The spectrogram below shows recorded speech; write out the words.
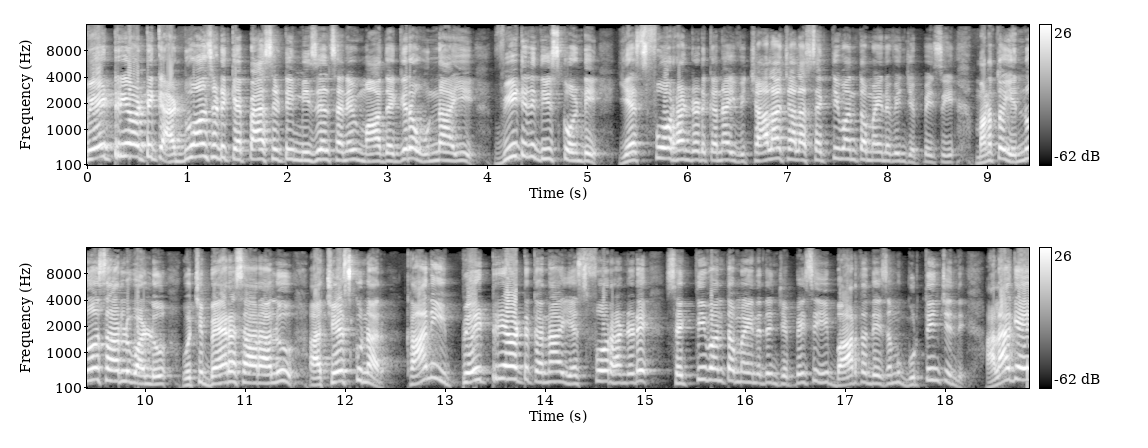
పేట్రియాటిక్ అడ్వాన్స్డ్ కెపాసిటీ మిజైల్స్ అనేవి మా దగ్గర ఉన్నాయి. వీటిని తీసుకోండి. ఎస్ ఫోర్ హండ్రెడ్ కన్నా ఇవి చాలా చాలా శక్తివంతమైనవి అని చెప్పేసి మనతో ఎన్నోసార్లు వాళ్ళు వచ్చి బేరసారాలు చేసుకున్నారు. కానీ పేట్రియాట్ కన్నా ఎస్ ఫోర్ హండ్రెడే శక్తివంతమైనది అని చెప్పేసి భారతదేశం గుర్తించింది. అలాగే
